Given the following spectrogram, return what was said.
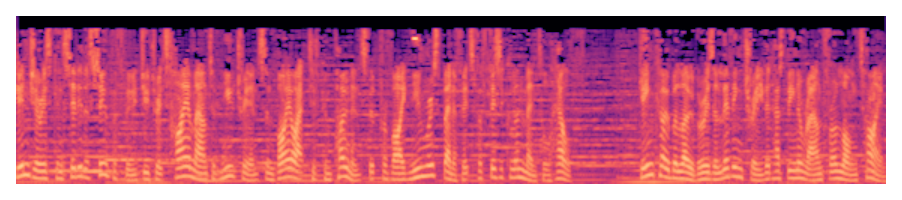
Ginger is considered a superfood due to its high amount of nutrients and bioactive components that provide numerous benefits for physical and mental health. Ginkgo biloba is a living tree that has been around for a long time,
